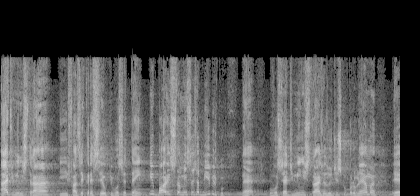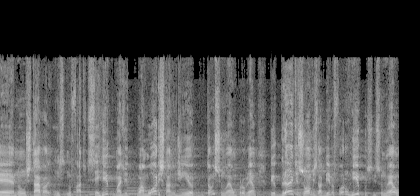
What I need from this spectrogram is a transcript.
administrar e fazer crescer o que você tem, embora isso também seja bíblico, né? Você administrar, Jesus disse que o problema é, não estava no fato de ser rico, mas de, o amor está no dinheiro. Então isso não é um problema, porque grandes homens da Bíblia foram ricos. Isso não é um,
